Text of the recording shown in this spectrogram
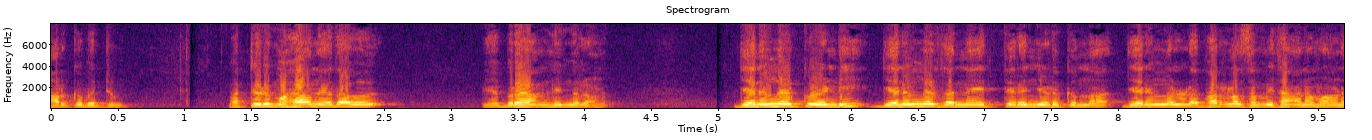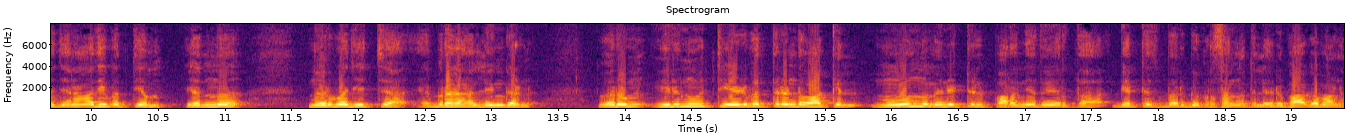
ആർക്ക് പറ്റും? മറ്റൊരു മഹാനേതാവ് എബ്രഹാം ലിങ്കനാണ്. ജനങ്ങൾക്ക് വേണ്ടി ജനങ്ങൾ തന്നെ തിരഞ്ഞെടുക്കുന്ന ജനങ്ങളുടെ ഭരണ സംവിധാനമാണ് ജനാധിപത്യം എന്ന് നിർവചിച്ച എബ്രഹാം ലിങ്കൺ വെറും ഇരുന്നൂറ്റി എഴുപത്തിരണ്ട് വാക്കിൽ മൂന്ന് മിനിറ്റിൽ പറഞ്ഞു തീർത്ത ഗെറ്റിസ്ബർഗ് പ്രസംഗത്തിലെ ഒരു ഭാഗമാണ്.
